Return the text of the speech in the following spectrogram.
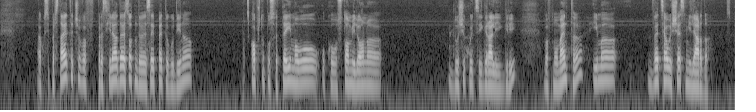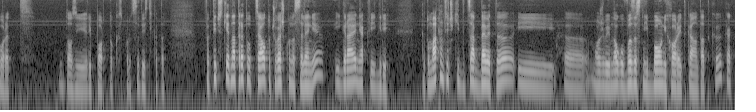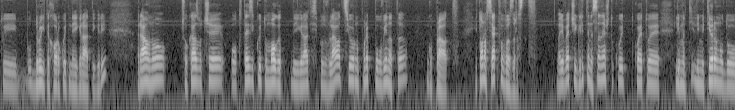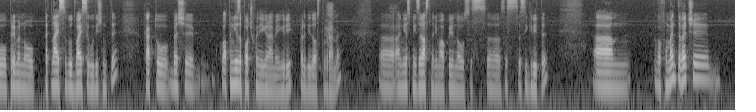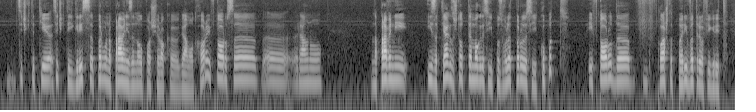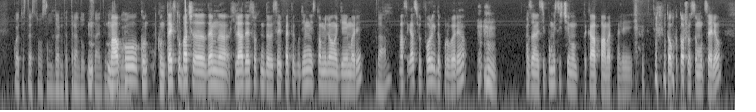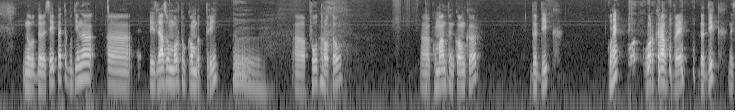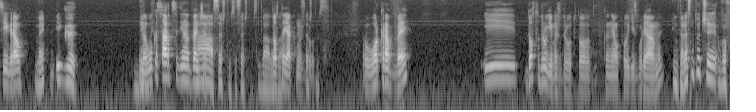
Ако си представите, че в, през 1995 година общо по света е имало около 100 милиона души, които са играли игри, в момента има 2,6 милиарда според този репорт тук, според статистиката. Фактически една трета от цялото човешко население играе някакви игри. Като махнем всички деца, бебета и а, може би много възрастни, болни хора и така нататък, както и от другите хора, които не играят игри, реално се оказва, че от тези, които могат да играят и си позволяват, сигурно поне половината го правят. И то на всякаква възраст. Нали, вече игрите не са нещо, кое, което е лимити, лимитирано до примерно 15 до 20 годишните, както беше когато ние започнахме да играем игри преди доста време а, ние сме израснали малко или много с, с, с, с игрите. А, в момента вече всичките, тия, всичките игри са първо направени за много по-широка гама от хора и второ са а, реално направени и за тях, защото те могат да си ги позволят първо да си ги купат и второ да плащат пари вътре в игрите което естествено са модерните трендове от последните Малко кон- контекст обаче да дадем на 1995 година и 100 милиона геймери. Да. Аз сега си отворих да проверя, за да не си помислиш, че имам такава памет, нали? Толкова точно съм оцелил. Но 95-та година а, е излязъл Mortal Kombat 3, а, Full Throttle, а, Command and Conquer, The Dick, Кое? Warcraft 2, The Dick, не си играл. Не. Big. Big. На Lucas Arts един адвенчър. А, сещам се, сещам се, да. Доста да, як, между другото. Warcraft 2 и доста други, между другото. То няма какво да ги изборяваме. Интересното е, че в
